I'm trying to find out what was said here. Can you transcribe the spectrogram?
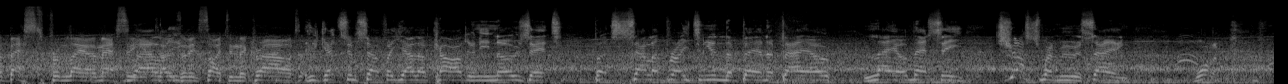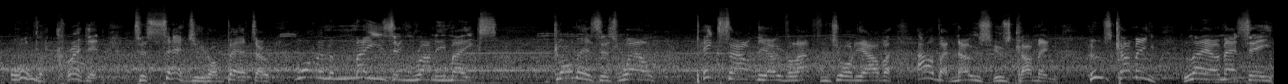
the best from Leo Messi Well, in terms he- of inciting the crowd. He gets himself a yellow card and he knows it, but celebrating in the Bernabeu, Leo Messi, just when we were saying, what a, all the credit to Sergio Roberto, what an amazing run he makes. Gomes as well, picks out the overlap from Jordi Alba. Alba knows who's coming. Who's coming? Leo Messi.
